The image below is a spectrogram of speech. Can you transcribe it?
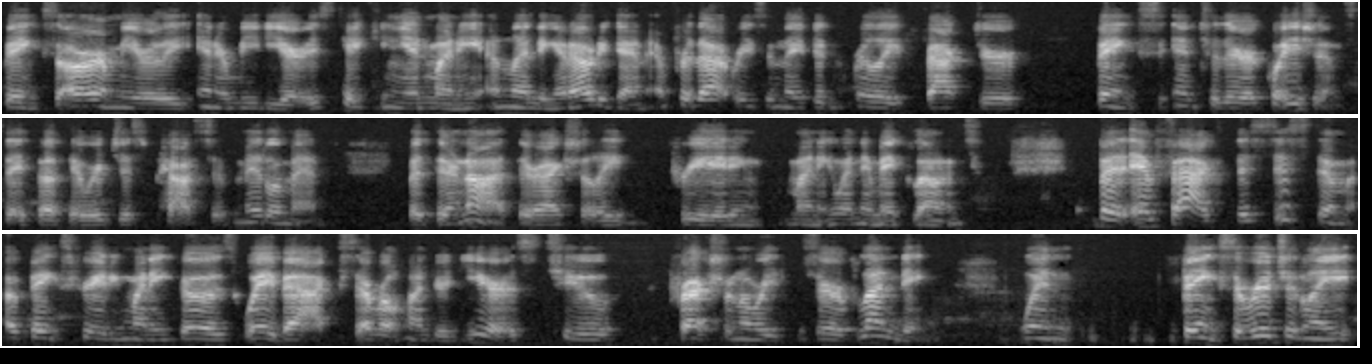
banks are merely intermediaries taking in money and lending it out again. And for that reason, they didn't really factor banks into their equations. They thought they were just passive middlemen, but they're not. They're actually creating money when they make loans. But in fact, the system of banks creating money goes way back several hundred years to fractional reserve lending. When banks originally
